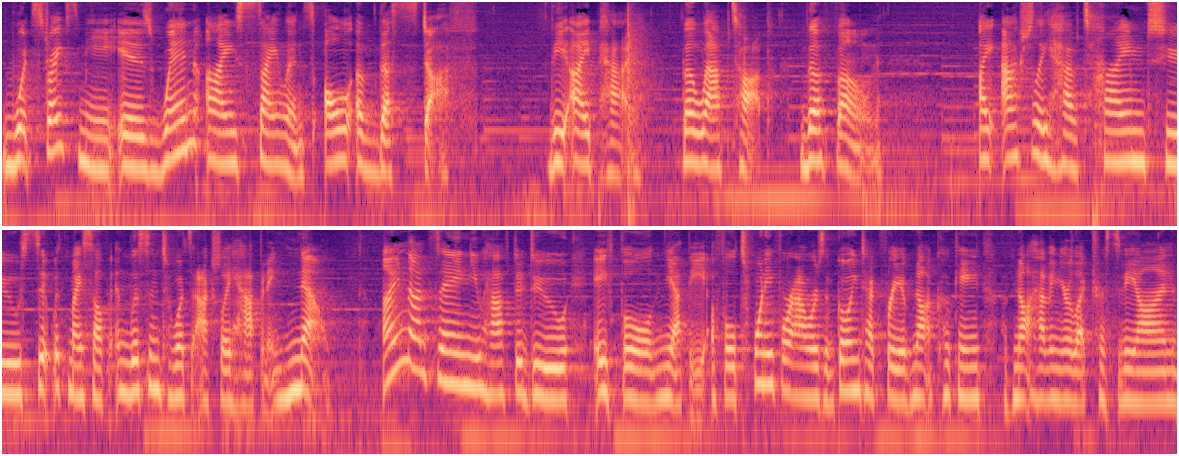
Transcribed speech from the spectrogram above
what strikes me is when I silence all of the stuff, the iPad, the laptop, the phone, I actually have time to sit with myself and listen to what's actually happening. Now, I'm not saying you have to do a full nyepi, a full 24 hours of going tech free, of not cooking, of not having your electricity on.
